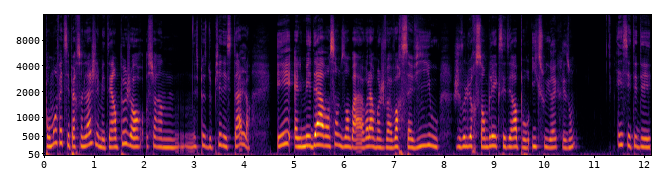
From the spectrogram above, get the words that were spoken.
Pour moi en fait ces personnes-là, je les mettais un peu genre sur un espèce de piédestal. Et elle m'aidait à avancer en me disant bah voilà moi je veux avoir sa vie ou je veux lui ressembler etc pour x ou y raison. Et c'était des,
